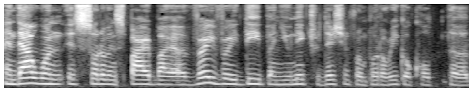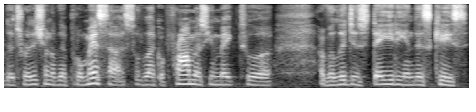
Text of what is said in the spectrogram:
and that one is sort of inspired by a very, very deep and unique tradition from Puerto Rico called uh, the tradition of the promesa, sort of like a promise you make to a, a religious deity. In this case,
